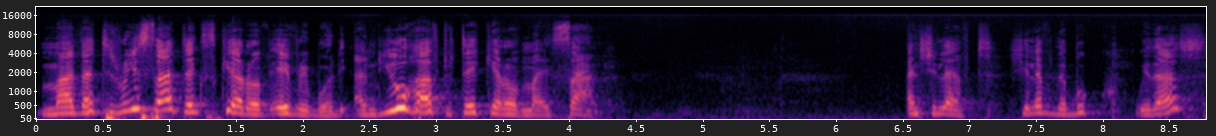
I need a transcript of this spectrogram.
Mother Teresa takes care of everybody, and you have to take care of my son. And she left. She left the book with us.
